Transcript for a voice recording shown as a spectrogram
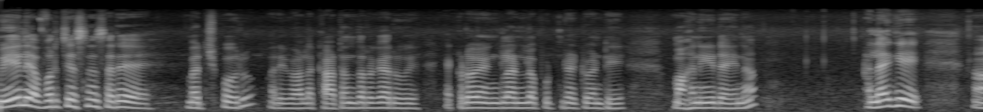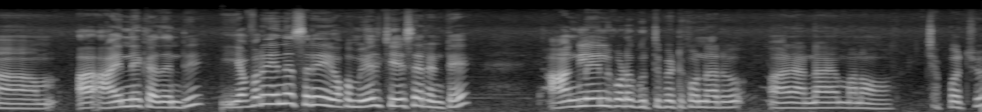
మేలు ఎవరు చేసినా సరే మర్చిపోరు. మరి వాళ్ళ కాటన్ గారు ఎక్కడో ఇంగ్లాండ్లో పుట్టినటువంటి మహనీయుడైన. అలాగే ఆయన్నే కదండి. ఎవరైనా సరే ఒక మేలు చేశారంటే ఆంగ్లేయులు కూడా గుర్తుపెట్టుకున్నారు అని అన్న మనం చెప్పొచ్చు.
